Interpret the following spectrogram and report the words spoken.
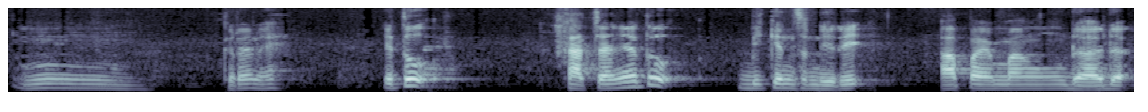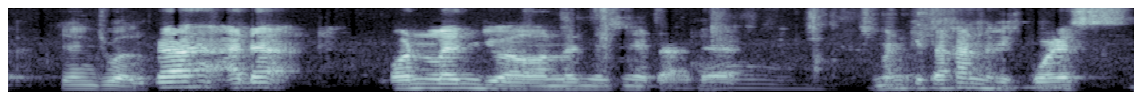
Hmm, keren ya. Itu kacanya tuh bikin sendiri? Apa emang udah ada yang jual? Udah ada online jual online biasanya ada. Cuman kita kan request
